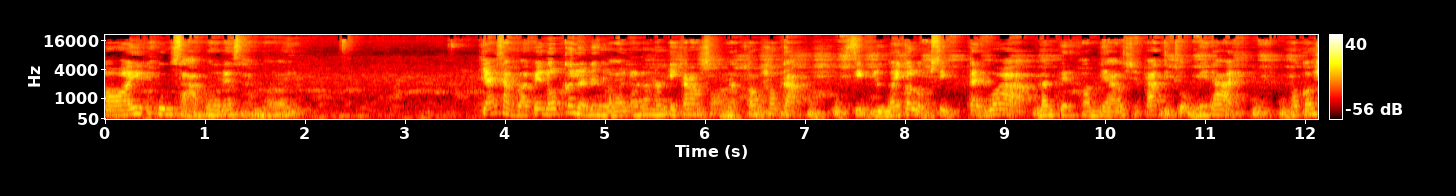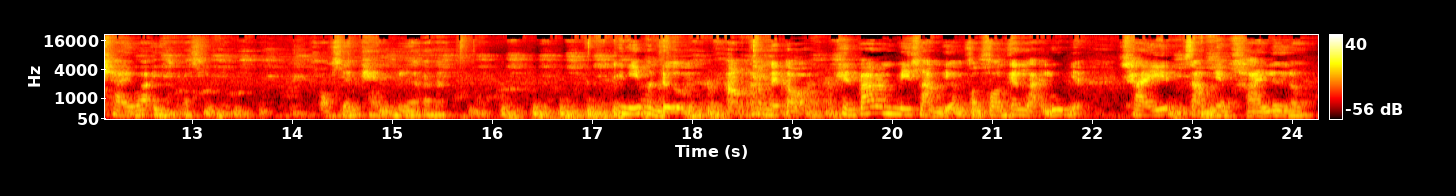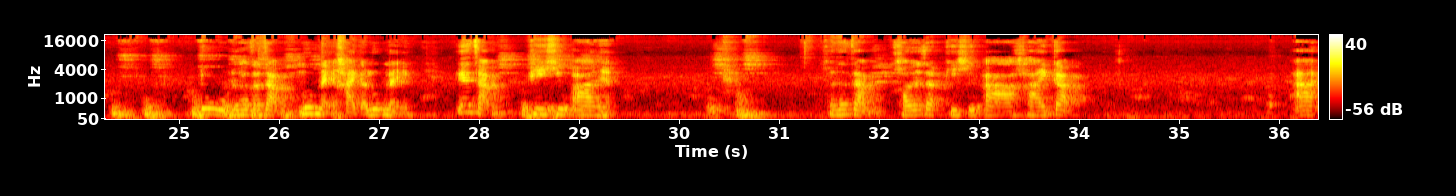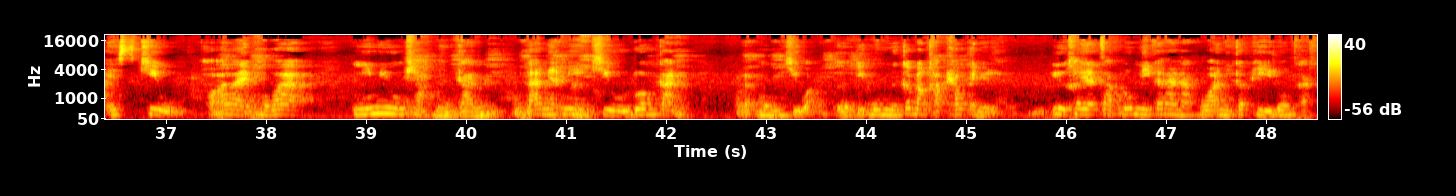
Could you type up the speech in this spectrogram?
ร้อยคูณสามก็ได้สามร้อยย้ายสามร้อยไปลบก็เหลือหนึ่งร้อยแล้วดังนั้น x กำลังสองนะต้องเท่ากับสิบหรือไม่ก็ลบสิบแต่ว่ามันเป็นความยาวใช่ปะติดลบไม่ได้เราก็ใช้ว่า x เท่ากับสิบขอเขียนแทนไปแล้วกันนะ ทีนี้เหมือนเดิม เอาทำไงต่อ เห็นป้ามันมีสามเหลี่ยมซ้อนๆกันหลายรูปเนี่ย ใช้สามเหลี่ยมคล้ายเลยเนาะดูเราจะจับรูปไหนคล้ายกับรูปไหนเนี่ยจับ PQR เนี่ย เขาจะจับเขาจะจับ PQR คล้ายกับ RSQ เพราะอะไร เพราะว่านี้มีมุมฉากเหมือนกัน และอันเนี้ยมี Q ร่วมกัน แบบมุม Q อะ เออ อีกมุมหนึงก็บังคับเท่ากันอยู่แล้ว หรือใครจะจับรูปนี้ก็ได้นะ เพราะว่าอันนี้ก็ P ร่วมกัน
